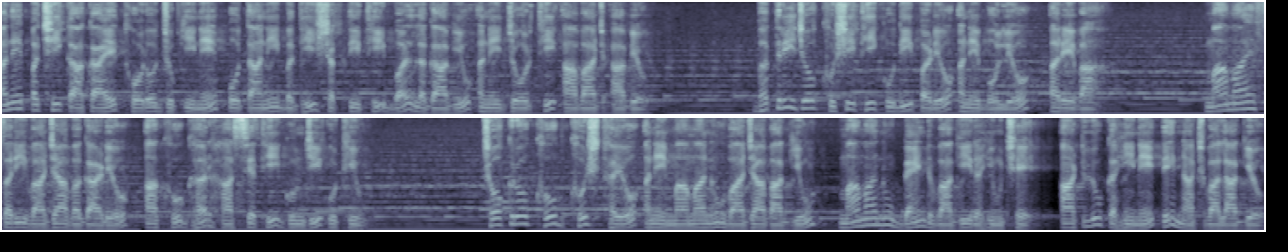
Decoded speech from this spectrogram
અને પછી કાકાએ થોડો ઝૂકીને પોતાની બધી શક્તિથી બળ લગાવ્યું અને જોરથી આવાજ આવ્યો. ભત્રીજો ખુશીથી કૂદી પડ્યો અને બોલ્યો, અરે વાહ. મામાએ ફરી વાજા વગાડ્યો, આખું ઘર હાસ્યથી ગુંજી ઉઠ્યું. છોકરો ખૂબ ખુશ થયો અને મામાનું વાજા વાગ્યું. મામાનું બેન્ડ વાગી રહ્યું છે. આટલું કહીને તે નાચવા લાગ્યો.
